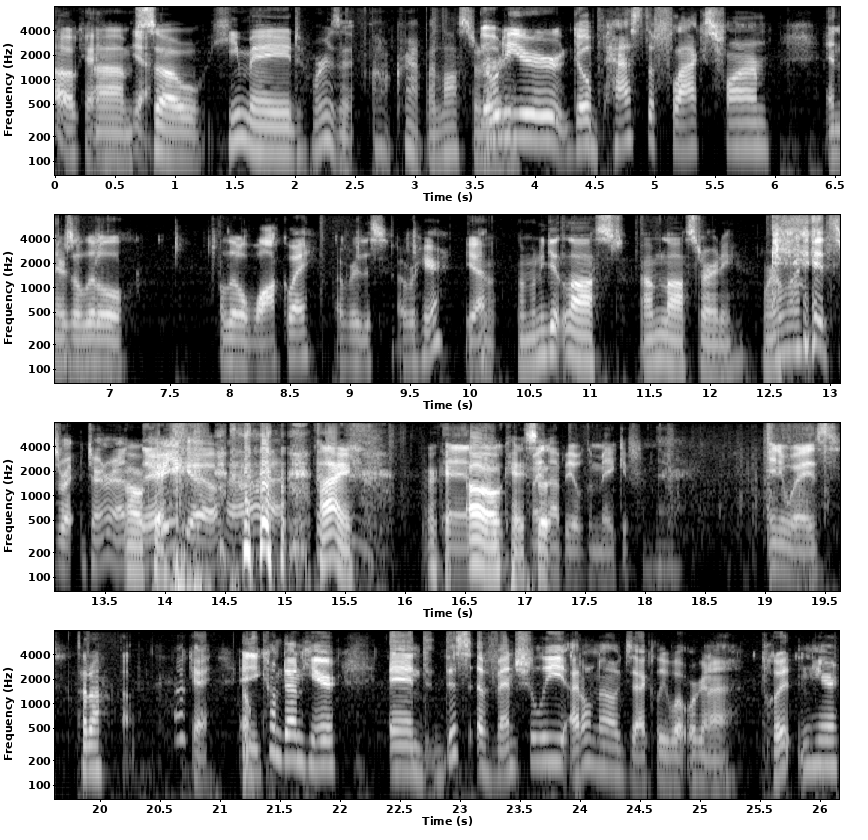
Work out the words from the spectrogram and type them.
Oh, okay. Um. yeah. So he made. Where is it? Oh crap! I lost it. go to your go past the flax farm, and there's a little, a little walkway over this over here. Yeah. Oh, I'm gonna get lost. I'm lost already. Where am I? it's right. Turn around. Okay. There you go. Hi. Okay. And oh, okay. Might So, not be able to make it from there. Anyways, ta-da. okay, and Oh. you come down here, and this eventually, I don't know exactly what we're gonna put in here,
